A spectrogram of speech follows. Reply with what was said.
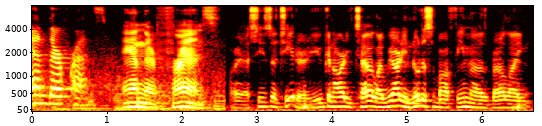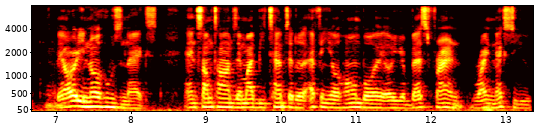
and their friends. And their friends. Oh yeah, she's a cheater. You can already tell. Like we already knew this about females, bro. Like they already know who's next. And sometimes they might be tempted to effing your homeboy or your best friend right next to you.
